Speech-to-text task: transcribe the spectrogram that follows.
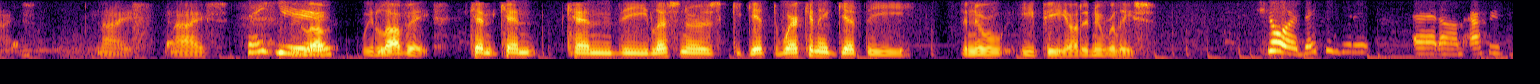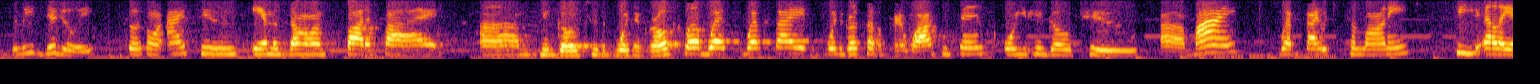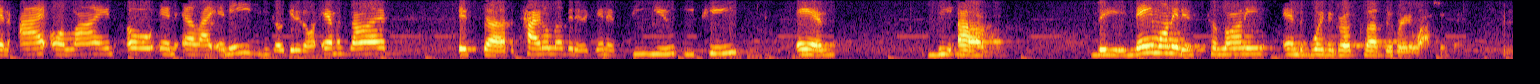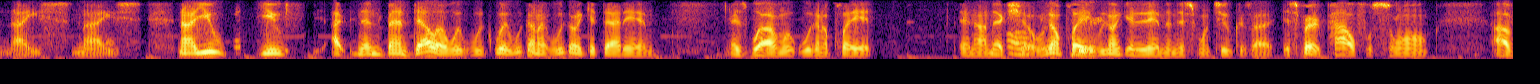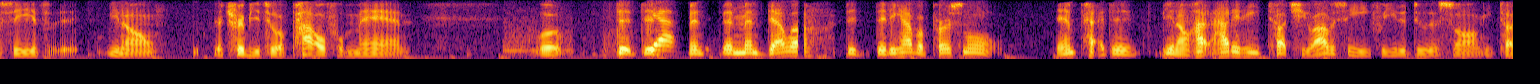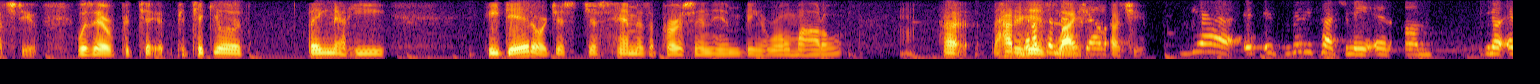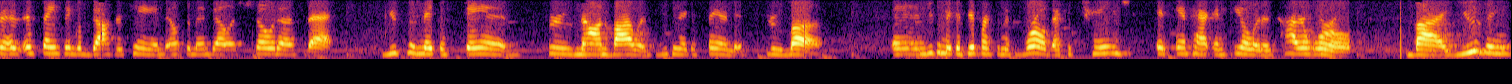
Nice, nice. nice. Thank you. We love we love it. Can can can the listeners get where can they get the the new EP or the new release? Sure, they can get it at um, actually it's released digitally, so it's on iTunes, Amazon, Spotify. Um, you can go to the Boys and Girls Club web, website, Boys and Girls Club of Greater Washington, or you can go to uh, my website, which is Tulani, T-U-L-A-N-I, online, O-N-L-I-N-E. You can go get it on Amazon. It's uh, the title of it again is B-U-E-P, and the um, the name on it is Tulani and the Boys and Girls Club of Greater Washington. Nice, nice. Now you you I, then Mandela, we, we, we're gonna we're gonna get that in as well. and We're, we're gonna play it in our next Oh, show. We're gonna play we're gonna get it in in this one too because I it's a very powerful song. Obviously, it's you know a tribute to a powerful man. Well, did did Yeah. Mandela did did he have a personal impact? Did you know how how did he touch you? Obviously, for you to do this song, he touched you. Was there a parti- particular thing that he he did, or just just him as a person, him being a role model? How how did his life Mandela. touch you? Yeah, it, it really touched me, and um, you know, and the same thing with Dr. King and Nelson Mandela showed us that you can make a stand through nonviolence. You can make a stand through love, and you can make a difference in this world that could change and impact and heal an entire world by using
